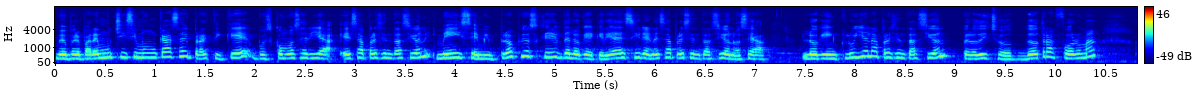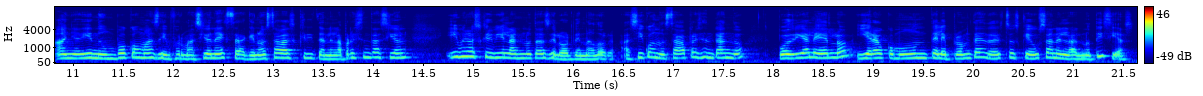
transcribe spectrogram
me preparé muchísimo en casa y practiqué pues cómo sería esa presentación, me hice mi propio script de lo que quería decir en esa presentación, o sea, lo que incluye la presentación, pero dicho de otra forma, añadiendo un poco más de información información extra que no estaba escrita en la presentación y me lo escribí en las notas del ordenador. Así cuando estaba presentando podría leerlo y era como un teleprompter de estos que usan en las noticias.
